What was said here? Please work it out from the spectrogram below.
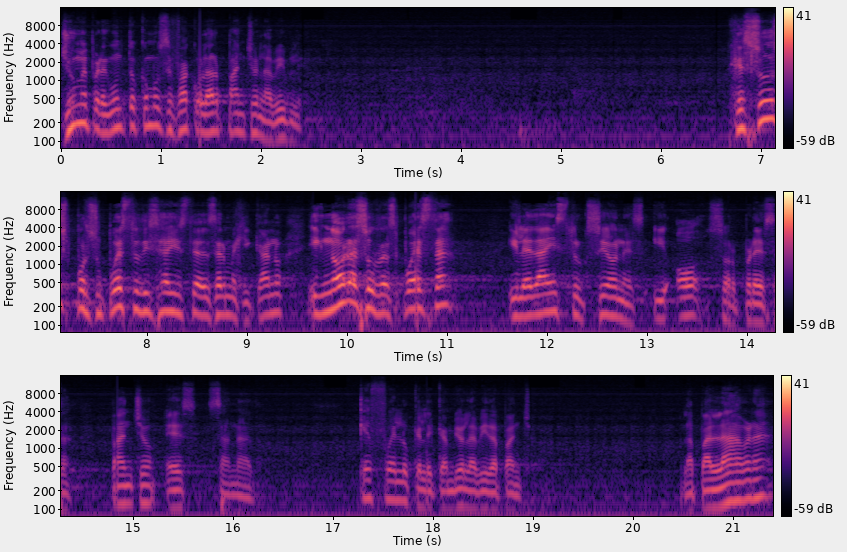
yo me pregunto cómo se fue a colar Pancho en la Biblia. Jesús, por supuesto, dice, ay, este de ser mexicano, ignora su respuesta y le da instrucciones. Y oh, sorpresa, Pancho es sanado. ¿Qué fue lo que le cambió la vida a Pancho? La palabra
